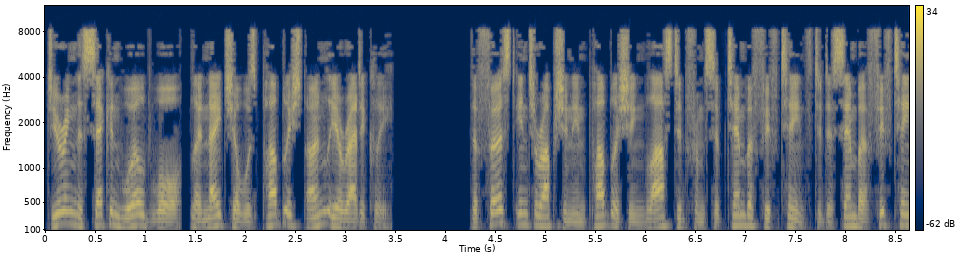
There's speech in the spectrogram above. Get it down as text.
During the Second World War, La Nature was published only erratically. The first interruption in publishing lasted from September 15 to December 15,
